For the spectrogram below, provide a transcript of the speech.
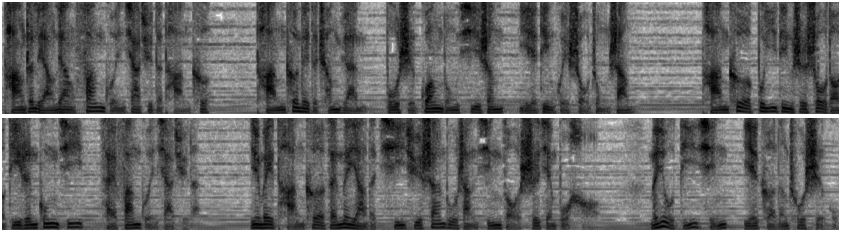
躺着两辆翻滚下去的坦克，坦克内的成员不是光荣牺牲，也定会受重伤。坦克不一定是受到敌人攻击才翻滚下去的，因为坦克在那样的崎岖山路上行走视线不好，没有敌情也可能出事故，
